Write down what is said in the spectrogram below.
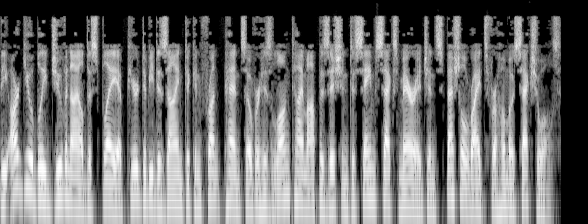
The arguably juvenile display appeared to be designed to confront Pence over his longtime opposition to same-sex marriage and special rights for homosexuals.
